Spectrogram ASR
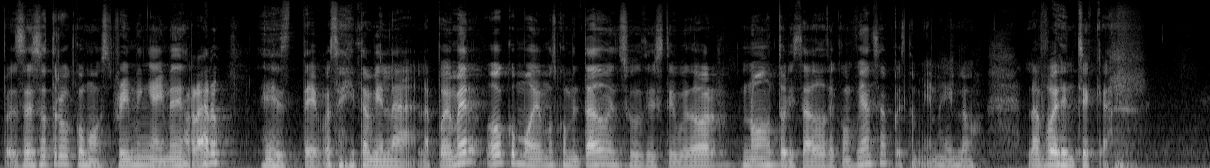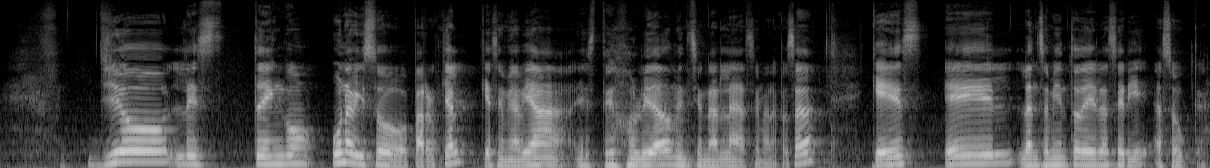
Pues es otro como streaming ahí medio raro este, pues ahí también la, pueden ver. O como hemos comentado en su distribuidor no autorizado de confianza, pues también ahí lo, la pueden checar. Yo les tengo un aviso parroquial que se me había este, olvidado mencionar la semana pasada, que es el lanzamiento de la serie Ahsoka.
